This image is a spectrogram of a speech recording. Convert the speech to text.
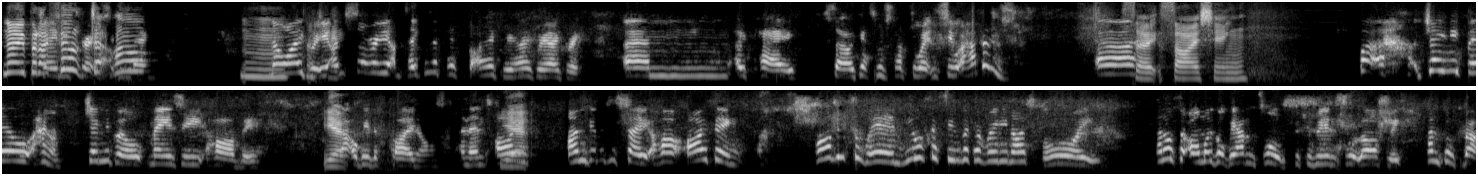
No, but I feel. Oh, thing. No, I agree. okay. I'm sorry. I'm taking the piss, but I agree. I agree. I agree. Um, okay, so I guess we'll just have to wait and see what happens. Uh, so exciting. but uh, Jamie, Bill, hang on. Jamie, Bill, Maisie, HRVY. Yeah. That'll be the final. And then I, Yeah. I'm going to just say, I think HRVY to win. He also seems like a really nice boy. And also, oh my God, we haven't talked because we didn't talk last week. I haven't talked about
